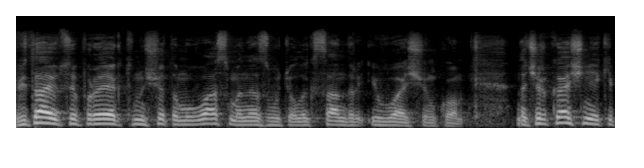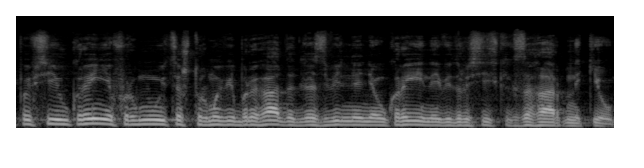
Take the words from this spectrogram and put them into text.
Вітаю, це проект Ну що там у вас? Мене звуть Олександр Іващенко. На Черкащині, як і по всій Україні, формуються штурмові бригади для звільнення України від російських загарбників.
